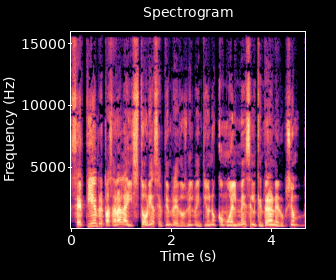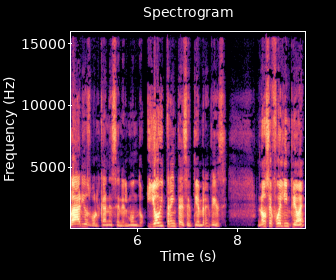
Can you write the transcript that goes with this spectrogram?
Septiembre pasará la historia, septiembre de 2021, como el mes en el que entraron en erupción varios volcanes en el mundo. Y hoy, 30 de septiembre, fíjese, no se fue limpio, ¿eh?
